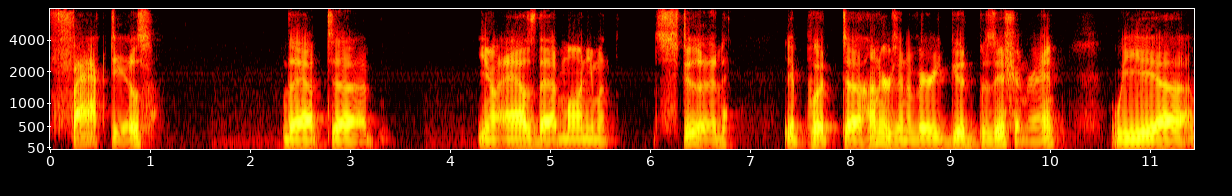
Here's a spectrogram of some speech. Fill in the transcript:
fact is that, uh, you know, as that monument stood, it put uh, hunters in a very good position, right? We uh,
